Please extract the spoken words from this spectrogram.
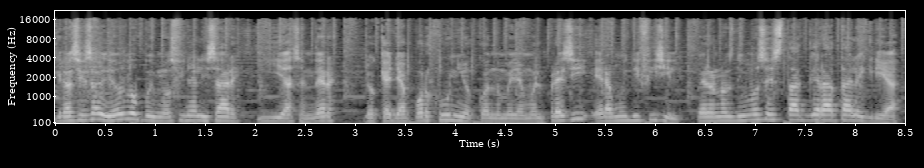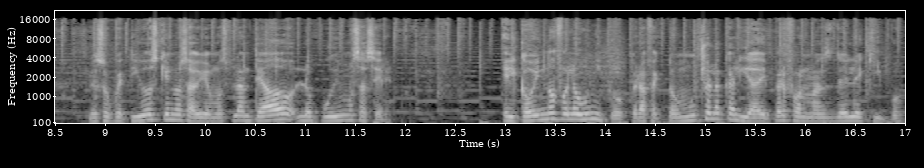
Gracias a Dios lo pudimos finalizar y ascender, lo que allá por junio cuando me llamó el Prezi era muy difícil, pero nos dimos esta grata alegría. Los objetivos que nos habíamos planteado lo pudimos hacer. El COVID no fue lo único, pero afectó mucho la calidad y performance del equipo.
